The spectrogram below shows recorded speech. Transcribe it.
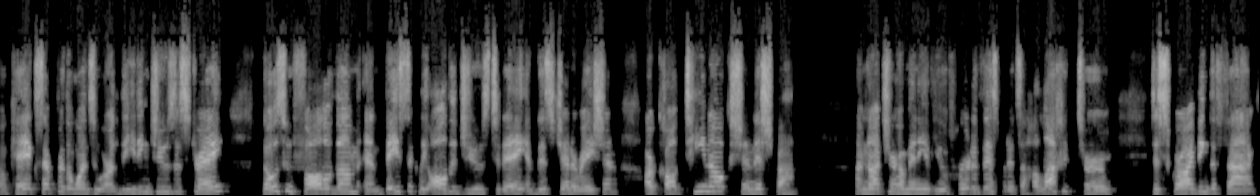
Okay, except for the ones who are leading Jews astray, those who follow them, and basically all the Jews today in this generation are called Tinok Shenishba. I'm not sure how many of you have heard of this, but it's a halachic term describing the fact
